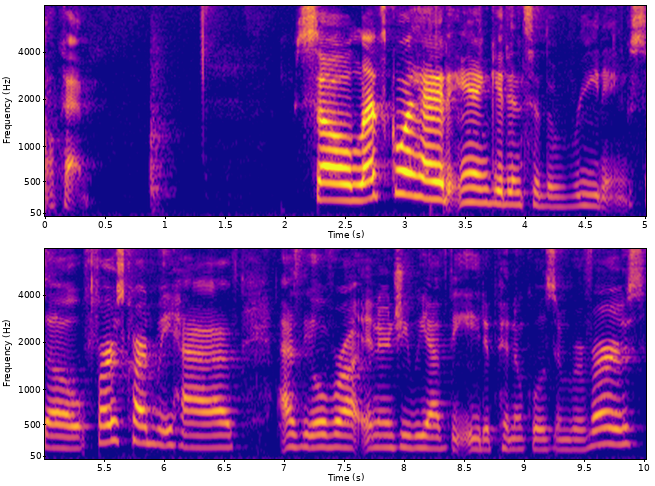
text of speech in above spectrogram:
Okay. So let's go ahead and get into the reading. So, first card we have as the overall energy, we have the Eight of Pentacles in reverse.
